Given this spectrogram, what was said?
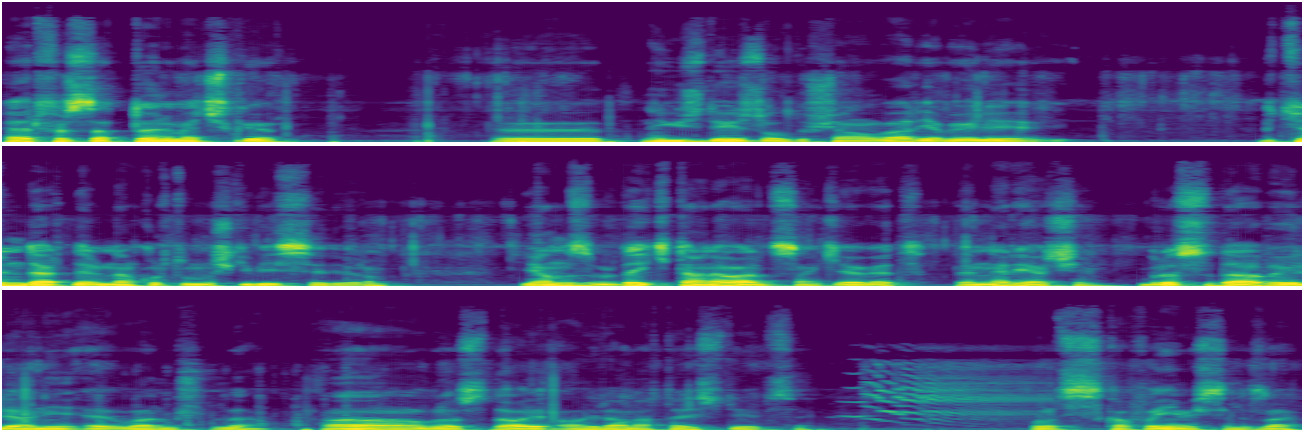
Her fırsatta önüme çıkıyor. Ee, ne yüzde yüz oldu. Şu an var ya böyle bütün dertlerimden kurtulmuş gibi hissediyorum. Yalnız burada iki tane vardı sanki evet. Ben nereye açayım? Burası daha böyle hani ev varmış burada. Ha burası da ay- ayrı anahtar istiyor hepsi. Oğlum siz kafayı yemişsiniz ha.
